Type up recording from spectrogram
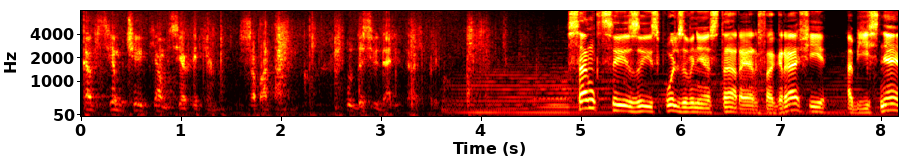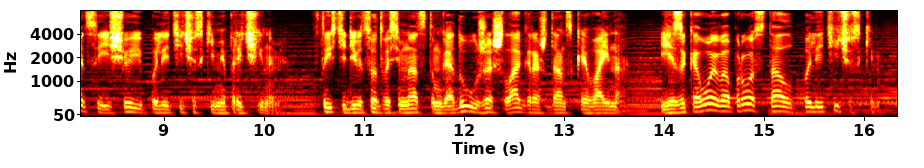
ко всем чертям всех этих саботажников. Ну, до свидания, товарищ Санкции за использование старой орфографии объясняются еще и политическими причинами. В 1918 году уже шла гражданская война. Языковой вопрос стал политическим –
